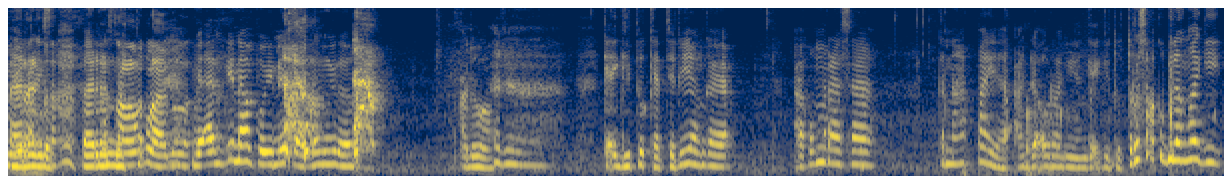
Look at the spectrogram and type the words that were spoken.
Bareng loh bareng aku Mbak Anki napo ini bareng gitu. Aduh. Kayak gitu Kat. Jadi yang kayak aku merasa kenapa ya ada orang yang kayak gitu? Terus aku bilang lagi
